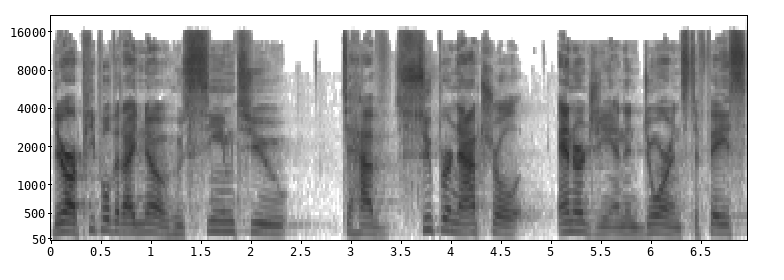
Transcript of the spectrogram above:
There are people that I know who seem to, to have supernatural energy and endurance to face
